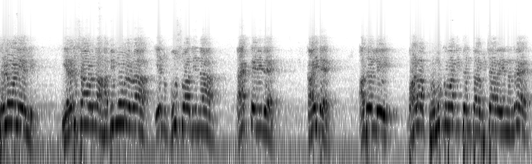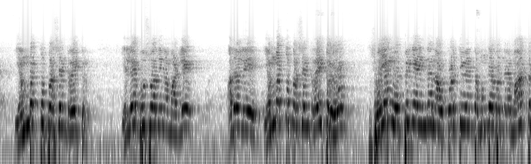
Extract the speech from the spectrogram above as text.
ಚಳುವಳಿಯಲ್ಲಿ ಎರಡು ಸಾವಿರದ ಹದಿಮೂರರ ಏನು ಭೂಸ್ವಾಧೀನ ಆಕ್ಟ್ ಏನಿದೆ, ಕಾಯ್ದೆ, ಅದರಲ್ಲಿ ಬಹಳ ಪ್ರಮುಖವಾಗಿದ್ದಂತ ವಿಚಾರ ಏನಂದ್ರೆ ಎಂಬತ್ತು ಪರ್ಸೆಂಟ್ ರೈತರು ಎಲ್ಲೇ ಭೂಸ್ವಾಧೀನ ಮಾಡಲಿ, ಅದರಲ್ಲಿ ಎಂಬತ್ತು ಪರ್ಸೆಂಟ್ ರೈತರು ಸ್ವಯಂ ಒಪ್ಪಿಗೆಯಿಂದ ನಾವು ಕೊಡ್ತೀವಿ ಅಂತ ಮುಂದೆ ಬಂದ್ರೆ ಮಾತ್ರ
